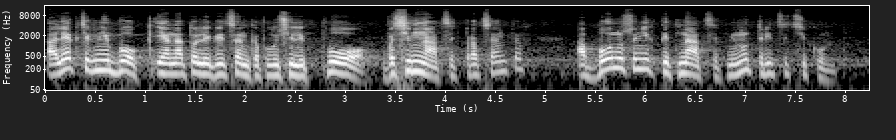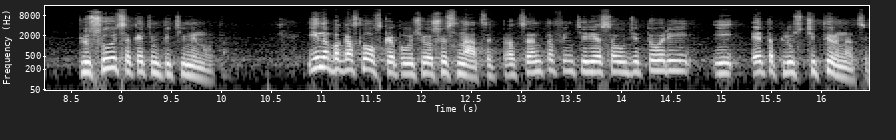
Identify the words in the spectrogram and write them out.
Олег Тягнебок и Анатолий Гриценко получили по 18%, а бонус у них 15 минут 30 секунд. Плюсуется к этим 5 минутам. Инна Богословская получила 16% интереса аудитории, и это плюс 14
